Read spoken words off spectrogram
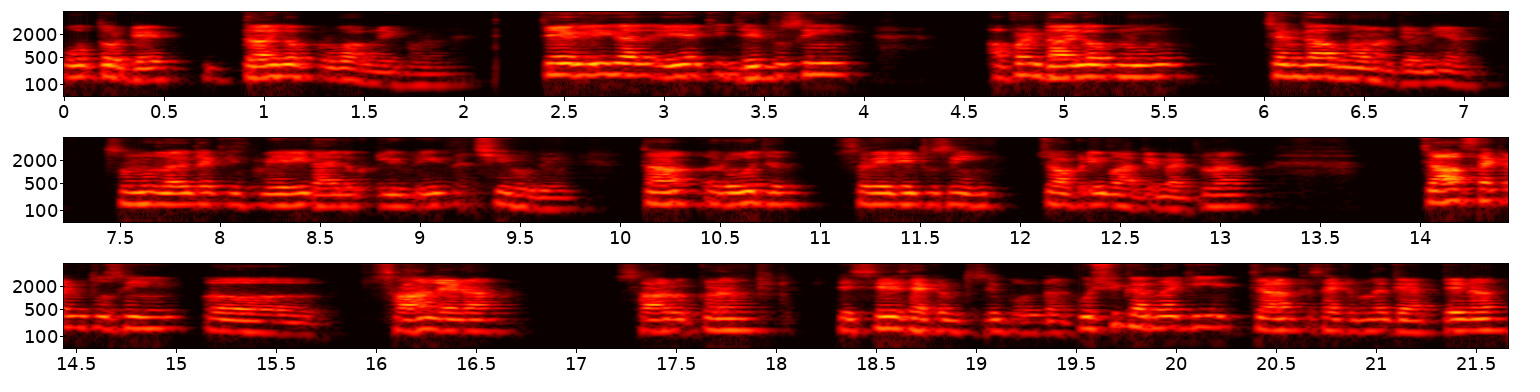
ਉਹ ਤੁਹਾਡੇ ਡਾਇਲੌਗ ਪ੍ਰਭਾਵ ਨਹੀਂ ਹੋਣਾ। ਤੇ ਅਗਲੀ ਗੱਲ ਇਹ ਹੈ ਕਿ ਜੇ ਤੁਸੀਂ ਆਪਣੇ ਡਾਇਲੌਗ ਨੂੰ ਚੰਗਾ ਬਣਾਉਣਾ ਚਾਹੁੰਦੇ ਆ ਤੁਹਾਨੂੰ ਲੱਗਦਾ ਕਿ ਮੇਰੀ ਡਾਇਲੌਗ ਡਿਲੀਵਰੀ ਅੱਛੀ ਹੋਵੇ, ਤਾਂ ਰੋਜ਼ ਸਵੇਰੇ ਤੁਸੀਂ ਚੌਕੜੀ ਮਾਰ ਕੇ ਬੈਠਣਾ 4 ਸੈਕਿੰਡ ਤੁਸੀਂ ਅਹ, ਸਾਹ ਲੈਣਾ ਸਾਹ ਰੋਕਣਾ ਤੇ 6 ਸੈਕਿੰਡ ਤੁਸੀਂ ਬੋਲਣਾ। ਕੋਸ਼ਿਸ਼ ਕਰਨਾ ਕਿ 4 ਸੈਕਿੰਡ ਦਾ ਗੈਪ ਦੇਣਾ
